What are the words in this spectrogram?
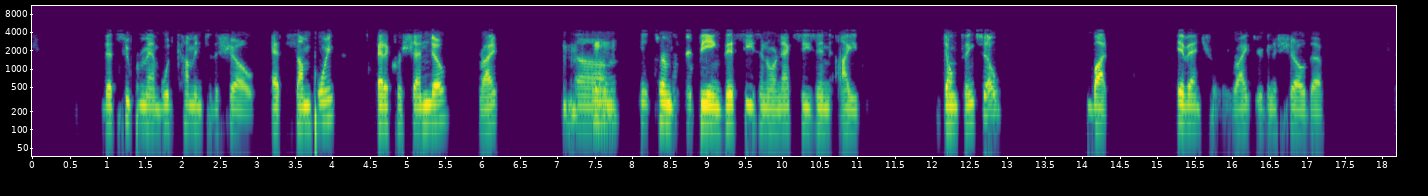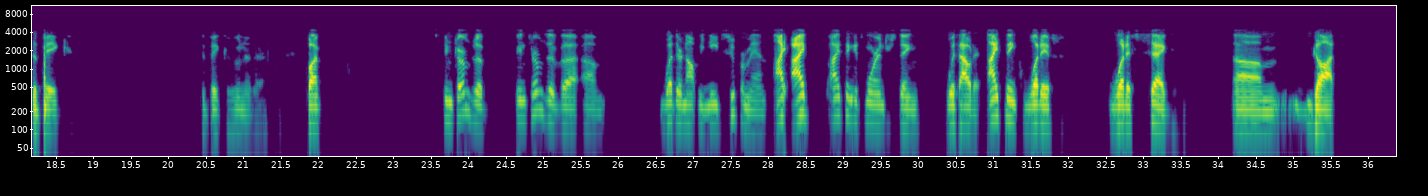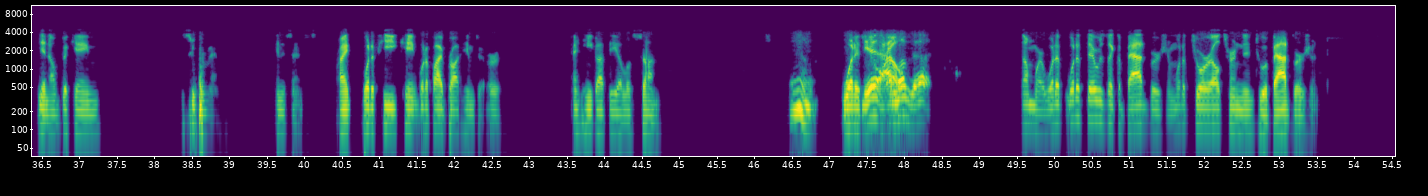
that Superman would come into the show at some point, at a crescendo, right? Mhm. Um, In terms of it being this season or next season, I don't think so. But eventually, right? You're going to show the the big the big Kahuna there. But in terms of in terms of uh, um, whether or not we need Superman, I, I I think it's more interesting without it. I think what if what if Seg um, got you know became Superman in a sense, right? What if he came? What if I brought him to Earth and he got the yellow sun? What if Yeah, I love that. Somewhere? What if what if there was like a bad version? What if Jor-El turned into a bad version?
